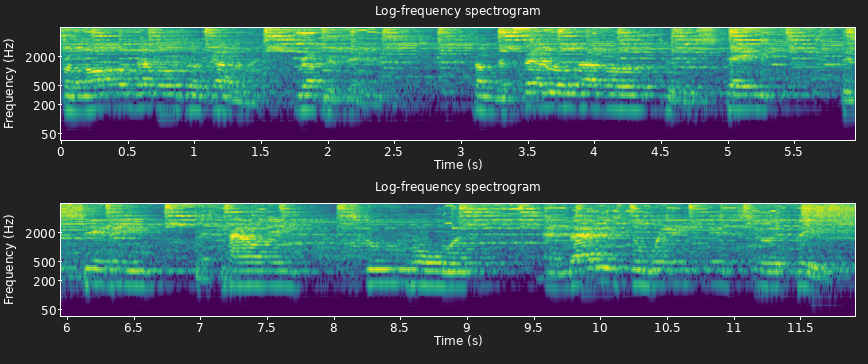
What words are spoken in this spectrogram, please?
from all levels of government represented. From the federal level to the state, the city, the county, school board, and that is the way it should be.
